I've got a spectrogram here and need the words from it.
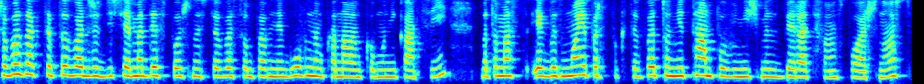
Trzeba zaakceptować, że dzisiaj media społecznościowe są pewnie głównym kanałem komunikacji, natomiast jakby z mojej perspektywy to nie tam powinniśmy zbierać swoją społeczność,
